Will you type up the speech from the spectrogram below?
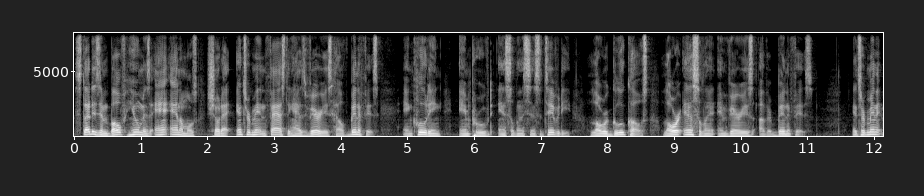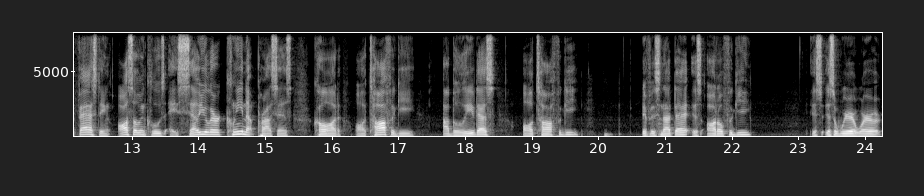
studies in both humans and animals show that intermittent fasting has various health benefits, including improved insulin sensitivity, lower glucose, lower insulin, and various other benefits. Intermittent fasting also includes a cellular cleanup process called autophagy. I believe that's autophagy. If it's not that, it's autophagy. It's, it's a weird word.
